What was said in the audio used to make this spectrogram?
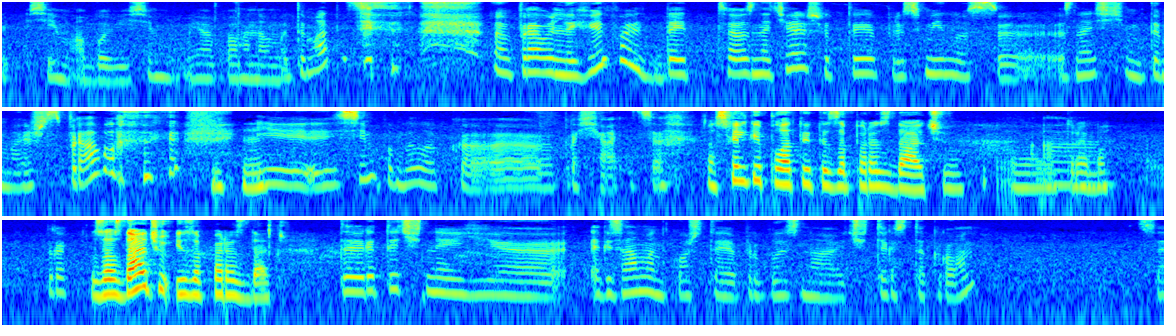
37 або 8, я погана в математиці, правильних відповідей, це означає, що ти плюс-мінус е, знаєш, чим ти маєш справу, і 7 помилок е, прощається. А скільки платити за перездачу е, треба? За здачу і за перездачу. Теоретичний екзамен коштує приблизно 400 крон. Це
